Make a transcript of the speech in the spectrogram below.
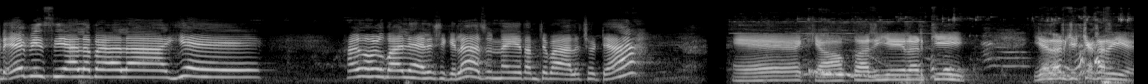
good A B C आला बाळाला ये हळूहळू बाळ लिहायला शिकेल? अजून नाही येत आमच्या बाळाला छोट्या. ए क्या कर रही है लड़की? ये लड़की क्या कर रही है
